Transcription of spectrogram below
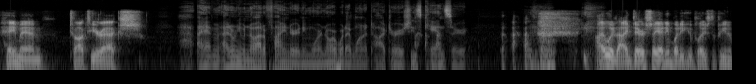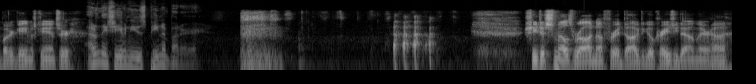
Hey man, talk to your ex. I haven't. I don't even know how to find her anymore, nor would I want to talk to her. She's cancer. I would I dare say anybody who plays the peanut butter game is cancer. I don't think she even used peanut butter. She just smells raw enough for a dog to go crazy down there, huh?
